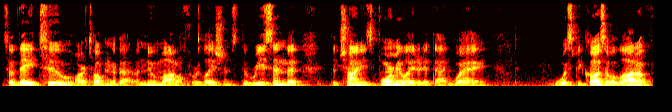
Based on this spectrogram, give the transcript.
So they too are talking about a new model for relations. The reason that the Chinese formulated it that way was because of a lot of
